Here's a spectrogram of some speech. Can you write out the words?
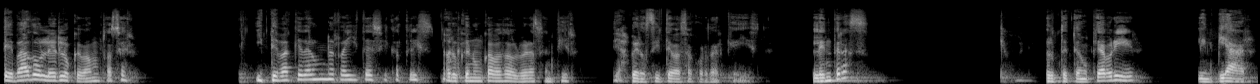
Te va a doler lo que vamos a hacer y te va a quedar una rayita de cicatriz, pero que nunca vas a volver a sentir. Pero sí te vas a acordar que ahí está. ¿Le entras? Pero te tengo que abrir, limpiar,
